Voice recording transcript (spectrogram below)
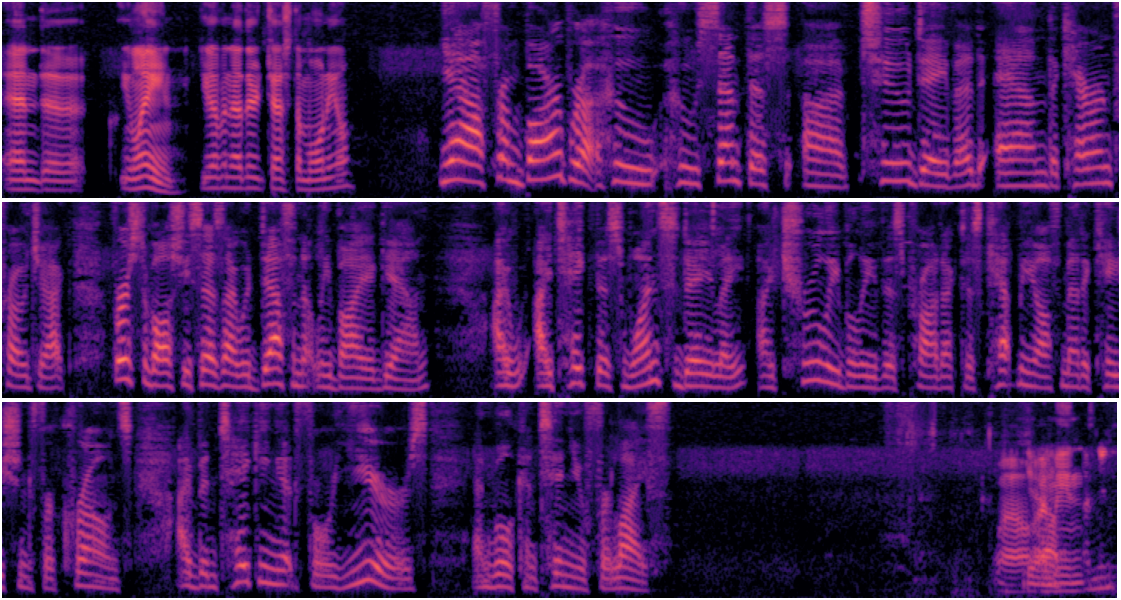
And uh, Elaine, do you have another testimonial? Yeah, from Barbara, who who sent this uh, to David and the Karen Project. First of all, she says I would definitely buy again. I, I take this once daily. I truly believe this product has kept me off medication for Crohn's. I've been taking it for years and will continue for life. Well, yeah, I, mean, I mean,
